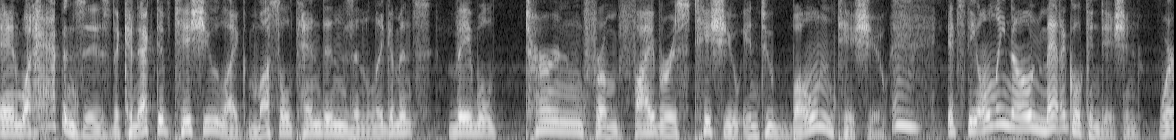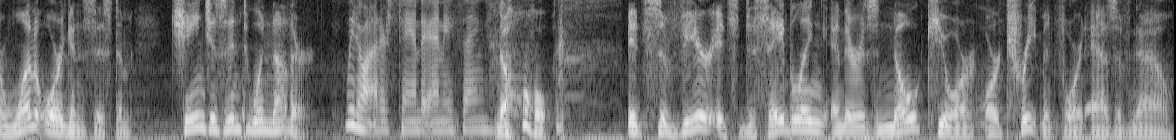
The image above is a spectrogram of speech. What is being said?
And what happens is the connective tissue, like muscle tendons and ligaments, they will turn from fibrous tissue into bone tissue. Mm. It's the only known medical condition where one organ system changes into another. We don't understand anything. No. It's severe, it's disabling, and there is no cure or treatment for it as of now.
